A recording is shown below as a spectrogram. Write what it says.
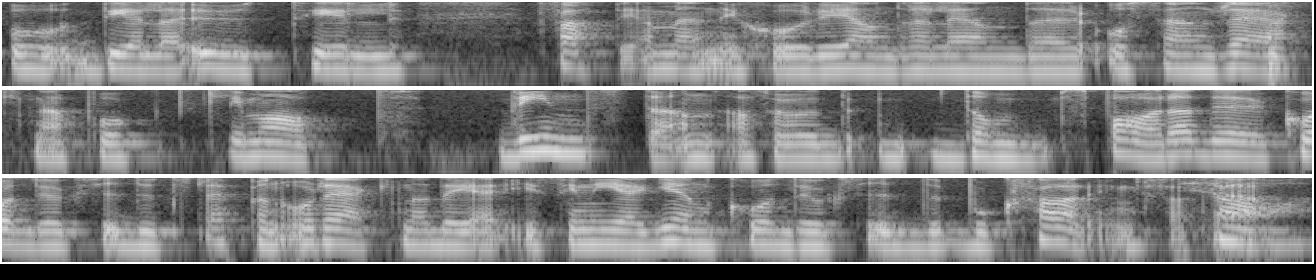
och dela ut till fattiga människor i andra länder och sen räkna på klimatvinsten, alltså de sparade koldioxidutsläppen och räkna det i sin egen koldioxidbokföring. Så att säga.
